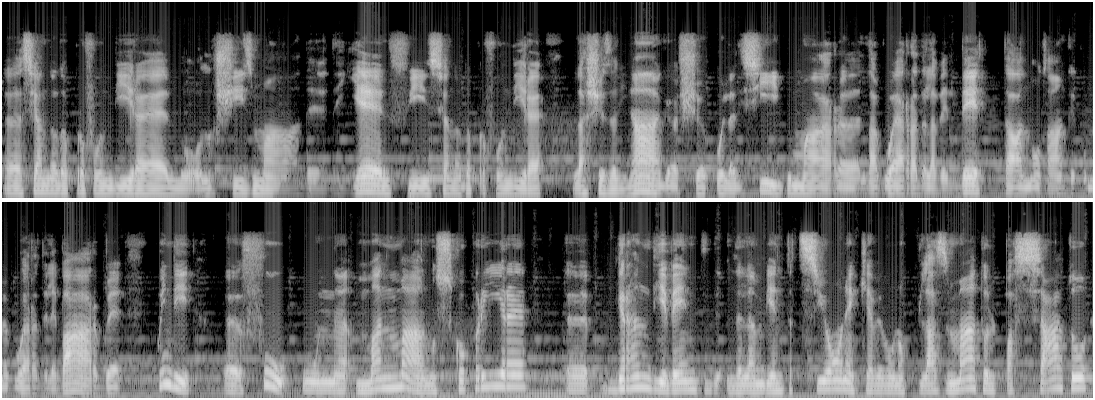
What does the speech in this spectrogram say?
Eh, si andò ad approfondire lo, lo scisma de, degli Elfi, si andò ad approfondire l'ascesa di Nagash, quella di Sigmar, la guerra della vendetta, nota anche come guerra delle barbe. Quindi eh, fu un man mano scoprire eh, grandi eventi de- dell'ambientazione che avevano plasmato il passato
